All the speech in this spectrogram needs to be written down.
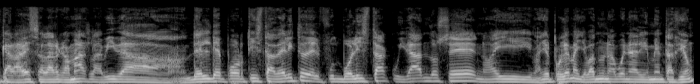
cada vez se alarga más la vida del deportista de élite, del futbolista, cuidándose, no hay mayor problema, llevando una buena alimentación.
